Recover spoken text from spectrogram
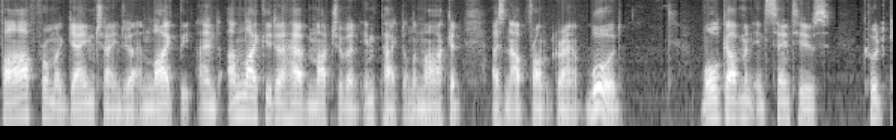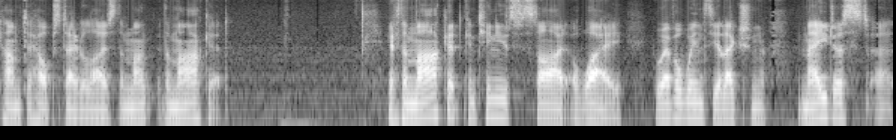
far from a game changer and likely and unlikely to have much of an impact on the market as an upfront grant would, more government incentives could come to help stabilize the, the market. If the market continues to slide away, whoever wins the election may just uh,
